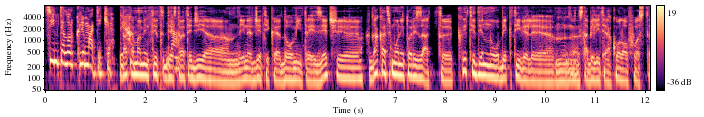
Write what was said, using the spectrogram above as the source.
țintelor climatice. Dacă am amintit de da. strategia energetică 2030, dacă ați monitorizat câte din obiectivele stabilite acolo au fost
